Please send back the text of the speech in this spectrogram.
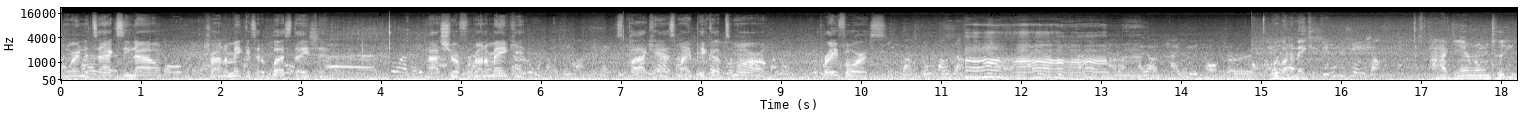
We're in the taxi now, trying to make it to the bus station. Not sure if we're gonna make it. This podcast might pick up tomorrow. Pray for us. We're going to make it. I guarantee you.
